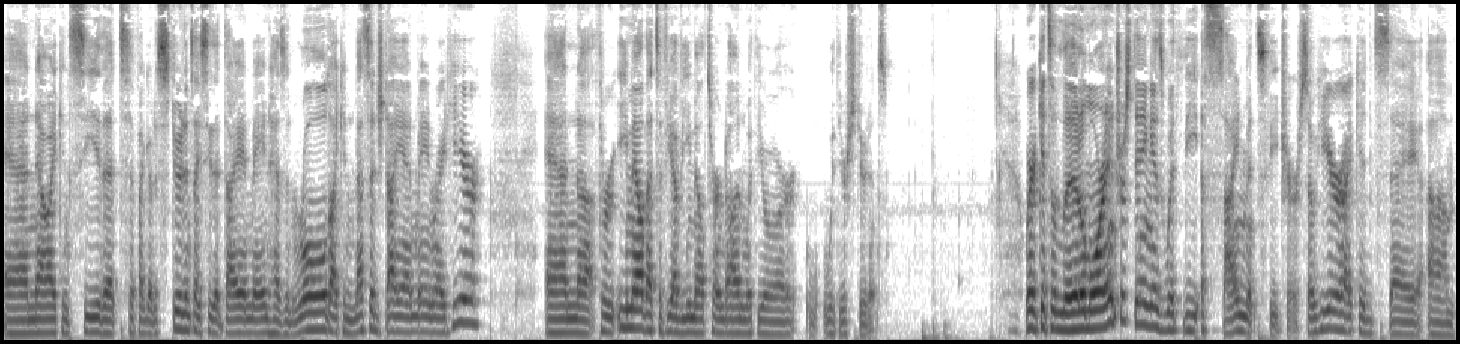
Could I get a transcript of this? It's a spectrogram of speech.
And now I can see that if I go to students, I see that Diane Main has enrolled. I can message Diane Main right here. And uh, through email, that's if you have email turned on with your with your students. Where it gets a little more interesting is with the assignments feature. So here I could say, um,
